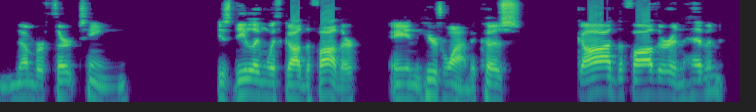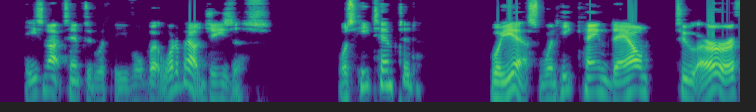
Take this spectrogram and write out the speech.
number 13 is dealing with God the Father. And here's why because God the Father in heaven, he's not tempted with evil. But what about Jesus? Was he tempted? Well, yes, when he came down to earth,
